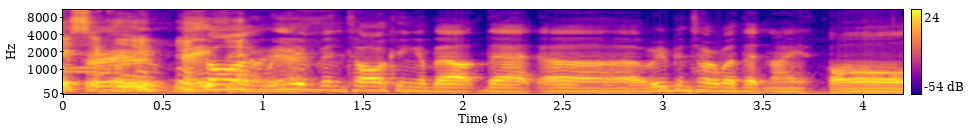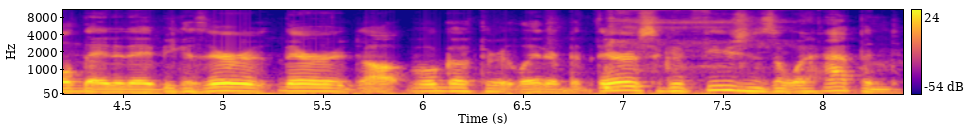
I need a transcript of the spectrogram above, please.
Basically. through? Sean, we yeah. have been talking about that. Uh, we've been talking about that night all day today because there, there. Uh, we'll go through it later, but there's some confusions of what happened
